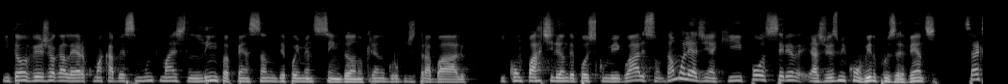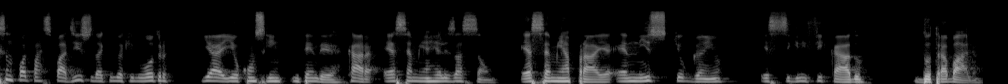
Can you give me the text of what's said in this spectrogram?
Então, eu vejo a galera com uma cabeça muito mais limpa, pensando em depoimentos sem dano, criando grupo de trabalho, e compartilhando depois comigo, Alisson, dá uma olhadinha aqui, pô, seria, às vezes me convido para os eventos, será que você não pode participar disso, daquilo, daquilo outro? E aí eu consegui entender, cara, essa é a minha realização, essa é a minha praia, é nisso que eu ganho esse significado do trabalho.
